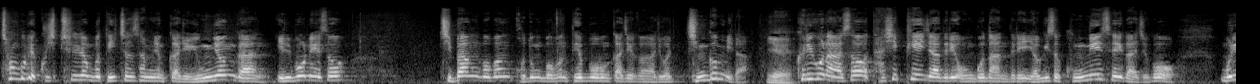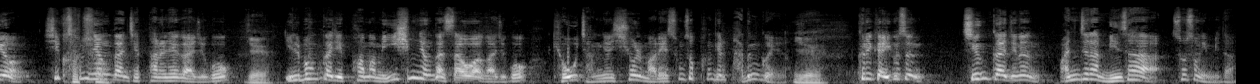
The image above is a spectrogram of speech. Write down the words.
1997년부터 2003년까지 6년간 일본에서 지방법원, 고등법원, 대법원까지 가가지고 진 겁니다. 예. 그리고 나서 다시 피해자들이 온고단들이 여기서 국내에서 해가지고 무려 13년간 재판을 해가지고 예. 일본까지 포함하면 20년간 싸워가지고 겨우 작년 10월 말에 승소 판결을 받은 거예요. 예. 그러니까 이것은 지금까지는 완전한 민사 소송입니다.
